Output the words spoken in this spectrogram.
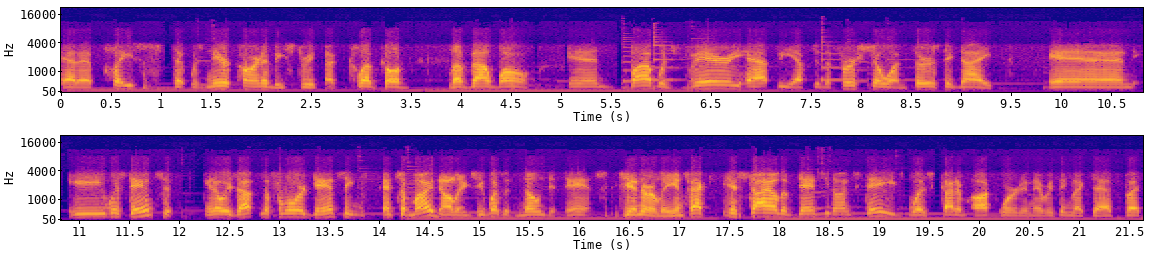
at a place that was near Carnaby Street, a club called La Valbonne. and Bob was very happy after the first show on Thursday night, and he was dancing. You know, he's out on the floor dancing, and to my knowledge, he wasn't known to dance generally. In fact, his style of dancing on stage was kind of awkward and everything like that. But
